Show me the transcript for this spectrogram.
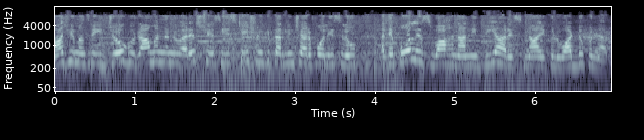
మాజీ మంత్రి జోగు రామన్నను అరెస్ట్ చేసి స్టేషన్కి తరలించారు పోలీసులు. అదే పోలీస్ వాహనాన్ని బీఆర్ఎస్ నాయకులు అడ్డుకున్నారు.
